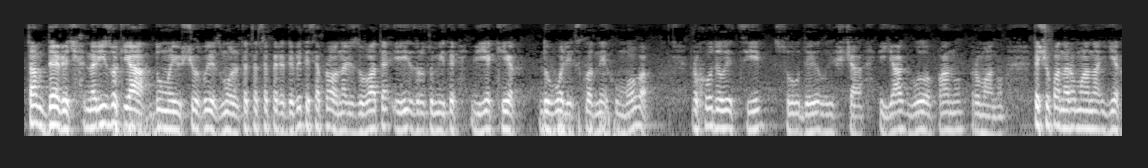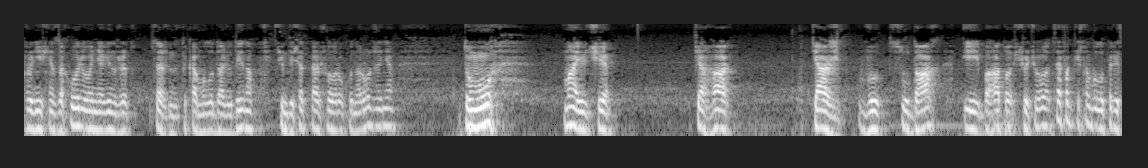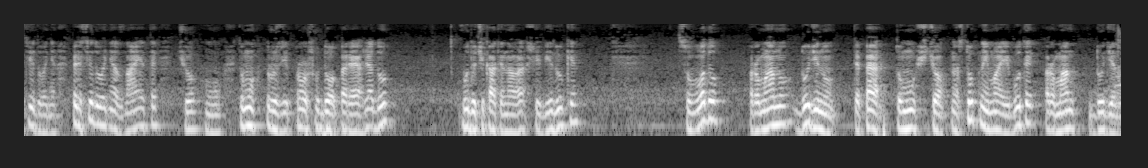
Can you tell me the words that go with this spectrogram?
Там 9 нарізок. Я думаю, що ви зможете це все передивитися, проаналізувати і зрозуміти, в яких доволі складних умовах проходили ці судилища і як було пану Роману. Те, що пана Романа є хронічне захворювання, він вже все ж не така молода людина, 71-го року народження. Тому, маючи тягар тяж в судах і багато що чого. Це фактично було переслідування. Переслідування знаєте чому. Тому, друзі, прошу до перегляду. Буду чекати на ваші відгуки. Свободу Роману Дудіну. Тепер, тому що наступний має бути Роман Дудін.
